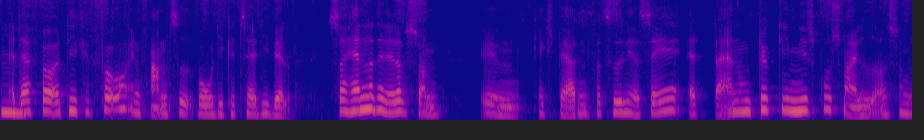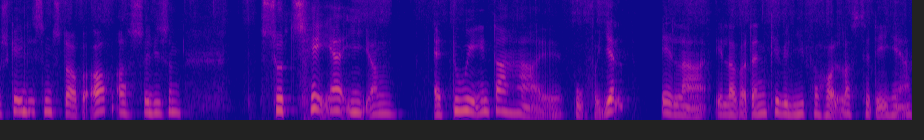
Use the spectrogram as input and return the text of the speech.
mm. at derfor, at de kan få en fremtid, hvor de kan tage de valg. Så handler det netop som øh, eksperten fra tidligere sagde, at der er nogle dygtige misbrugsvejledere, som måske ligesom stopper op og så ligesom sorterer i, om at du er en, der har øh, brug for hjælp, eller, eller hvordan kan vi lige forholde os til det her?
